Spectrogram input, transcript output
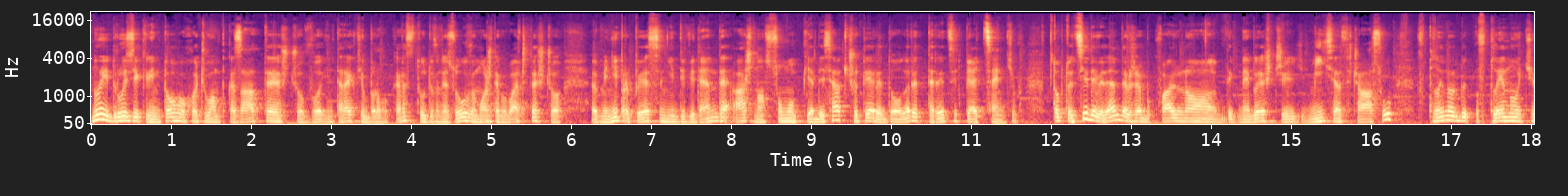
Ну і друзі, крім того, хочу вам показати, що в Interactive Brokers тут внизу ви можете побачити, що мені приписані дивіденди аж на суму 54 долари 35 центів. Тобто ці дивіденди вже буквально найближчий місяць часу вплинуть, вплинуть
